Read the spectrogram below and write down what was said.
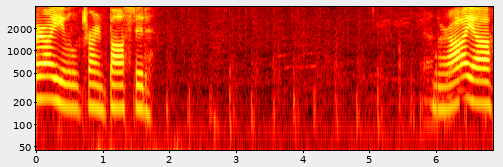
Where are you, little drone bastard? Where are ya?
